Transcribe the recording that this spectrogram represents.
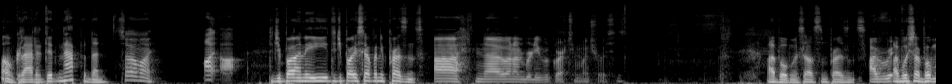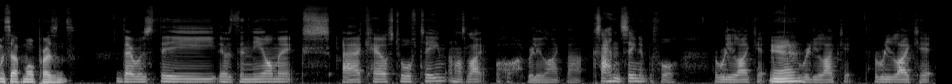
Well, I'm glad it didn't happen then. So am I. I, I Did you buy any? Did you buy yourself any presents? uh, no, and I'm really regretting my choices. I bought myself some presents. I, I wish I bought myself more presents. there was the there was the Neomix uh, Chaos Dwarf team, and I was like, oh, I really like that because I hadn't seen it before. I really like it. I Yeah. really like it. I really like it.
